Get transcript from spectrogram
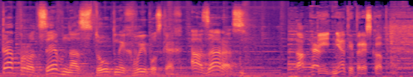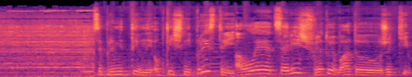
Та про це в наступних випусках. А зараз Підняти перископ. Це примітивний оптичний пристрій, але ця річ врятує багато життів.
